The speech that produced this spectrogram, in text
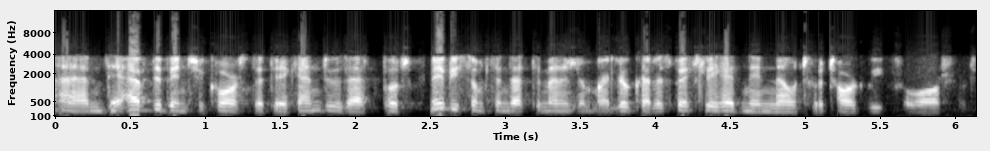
um, they have the bench, of course, that they can do that, but maybe something that the management might look at, especially heading in now to a third week for Waterford.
